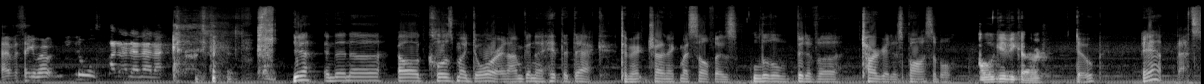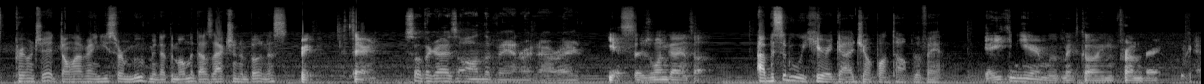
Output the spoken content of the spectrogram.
I have a thing about needles. Ah, nah, nah, nah, nah. Yeah, and then uh, I'll close my door and I'm gonna hit the deck to make, try to make myself as little bit of a target as possible. I'll give you cover. Dope. Yeah, that's pretty much it. Don't have any use for movement at the moment. That was action and bonus. Great. Theron. So the guy's on the van right now, right? Yes, there's one guy on top. I'm assuming we hear a guy jump on top of the van. Yeah, you can hear movement going from there. Okay.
